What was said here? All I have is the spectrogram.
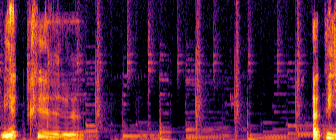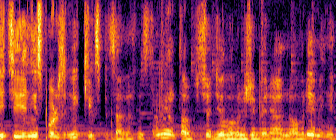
Як, э, как видите, я не использую никаких специальных инструментов. Все делаю в режиме реального времени.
